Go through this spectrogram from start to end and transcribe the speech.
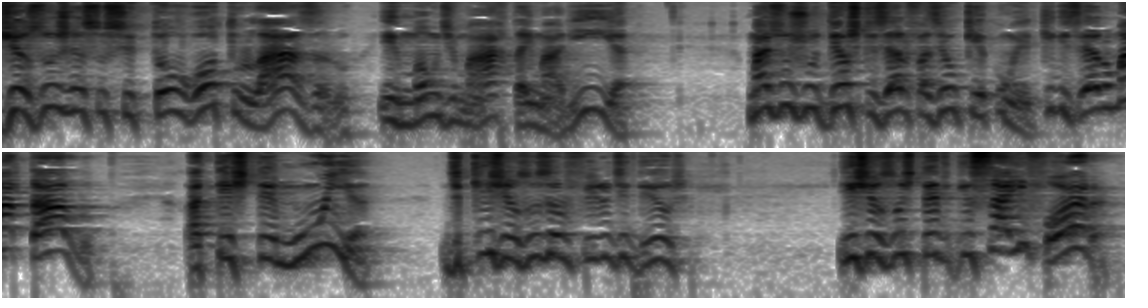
Jesus ressuscitou outro Lázaro, irmão de Marta e Maria, mas os judeus quiseram fazer o que com ele? Quiseram matá-lo. A testemunha de que Jesus era o filho de Deus. E Jesus teve que sair fora.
